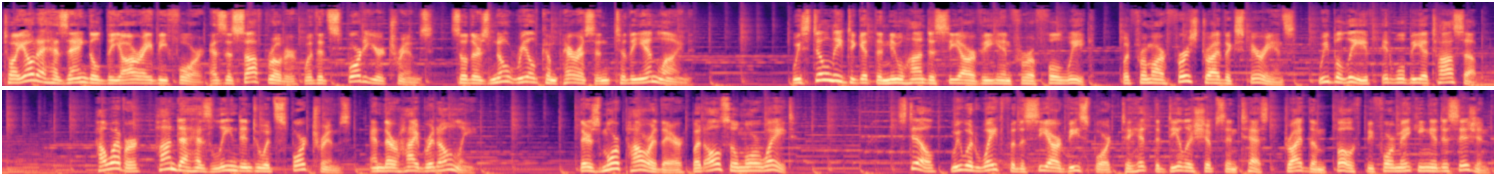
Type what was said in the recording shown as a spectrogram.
Toyota has angled the RAV4 as a soft-roader with its sportier trims, so there's no real comparison to the N-Line. We still need to get the new Honda CRV in for a full week, but from our first drive experience, we believe it will be a toss-up. However, Honda has leaned into its sport trims, and they're hybrid only. There's more power there but also more weight. Still, we would wait for the CRV Sport to hit the dealerships and test drive them both before making a decision.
